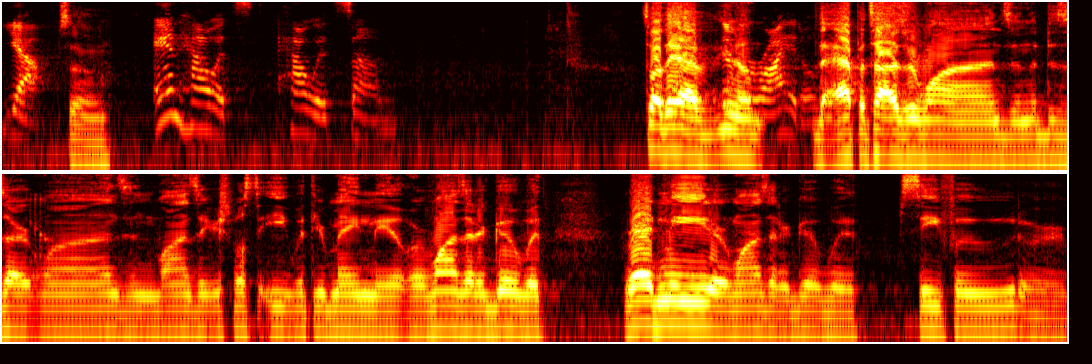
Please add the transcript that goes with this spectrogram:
yeah, So and how it's how it's um so they have you know the appetizer wines and the dessert wines and wines that you're supposed to eat with your main meal, or wines that are good with red meat, or wines that are good with seafood or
